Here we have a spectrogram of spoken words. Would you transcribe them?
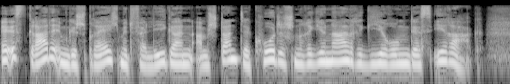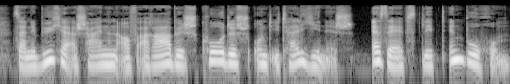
Er ist gerade im Gespräch mit Verlegern am Stand der kurdischen Regionalregierung des Irak. Seine Bücher erscheinen auf Arabisch, Kurdisch und Italienisch. Er selbst lebt in Bochum.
